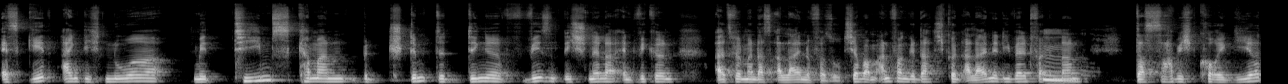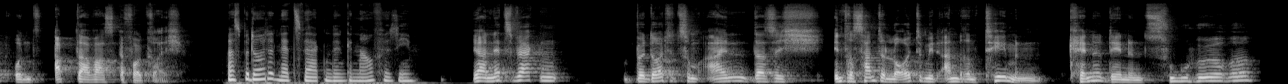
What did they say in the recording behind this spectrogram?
es geht eigentlich nur mit Teams kann man bestimmte Dinge wesentlich schneller entwickeln, als wenn man das alleine versucht. Ich habe am Anfang gedacht, ich könnte alleine die Welt verändern. Mhm. Das habe ich korrigiert und ab da war es erfolgreich. Was bedeutet Netzwerken denn genau für Sie? Ja, Netzwerken bedeutet zum einen, dass ich interessante Leute mit anderen Themen kenne, denen zuhöre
